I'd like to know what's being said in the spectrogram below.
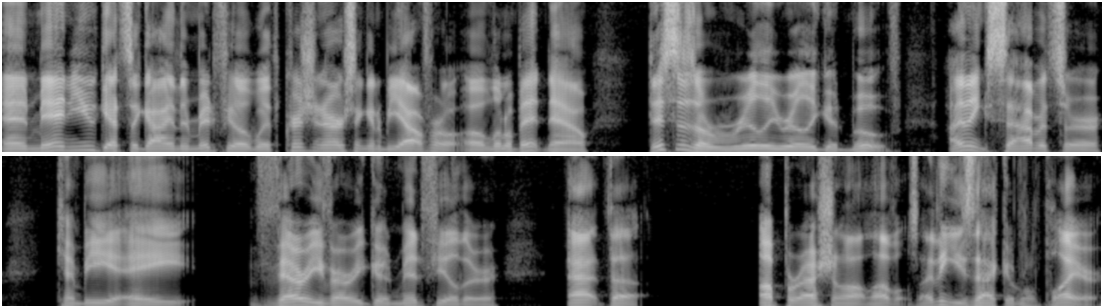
And Man U gets a guy in their midfield with Christian Eriksen going to be out for a, little bit now. This is a really, really good move. I think Sabitzer can be a very, very good midfielder at the upper echelon levels. I think he's that good of a player.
